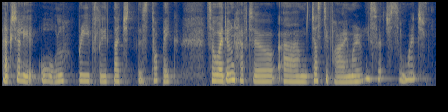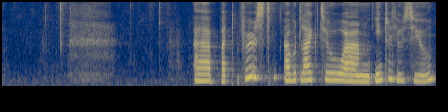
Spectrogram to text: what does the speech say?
actually all briefly touched this topic, so I don't have to um, justify my research so much. Uh, but first, I would like to um, introduce you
